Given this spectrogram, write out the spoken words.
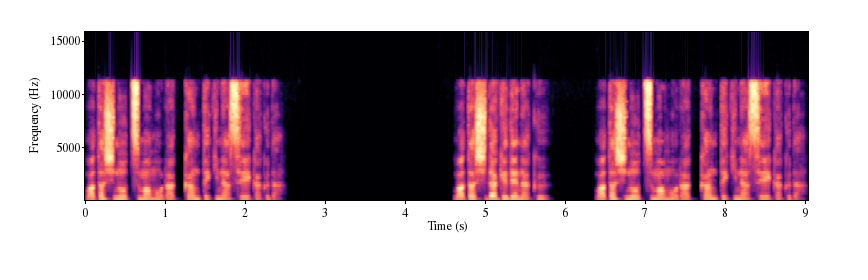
私の妻も楽観的な性格だ。私だけでなく、私の妻も楽観的な性格だ。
